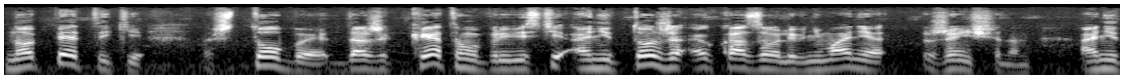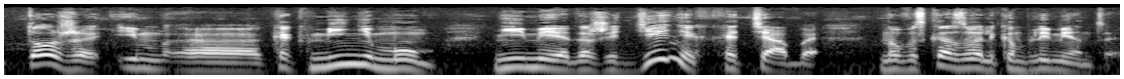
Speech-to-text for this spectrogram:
но опять-таки, чтобы даже к этому привести, они тоже указывали внимание женщинам. Они тоже им, э, как минимум, не имея даже денег хотя бы, но высказывали комплименты,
